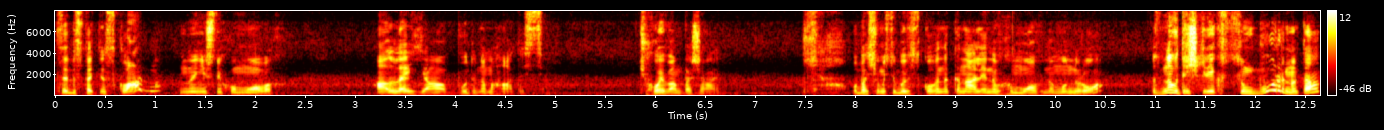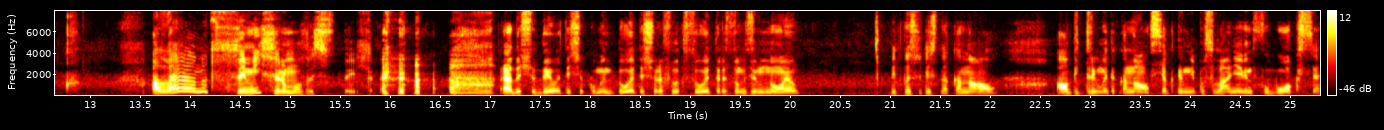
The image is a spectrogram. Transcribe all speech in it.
Це достатньо складно в нинішніх умовах, але я буду намагатися. Чого і вам бажаю. Побачимось обов'язково на каналі Невгамовна Монро. Знову трішки якось сумбурно, так? Але ну, це мій фірмовий стиль. Радо, що дивитесь, що коментуєте, що рефлексуєте разом зі мною. Підписуйтесь на канал, а підтримуйте канал, всі активні посилання в інфобоксі.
